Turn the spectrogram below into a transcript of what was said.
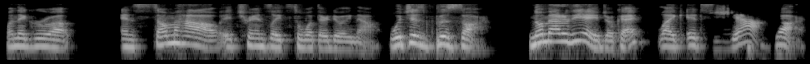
when they grew up, and somehow it translates to what they're doing now, which is bizarre. No matter the age, okay? Like it's Yeah. bizarre.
